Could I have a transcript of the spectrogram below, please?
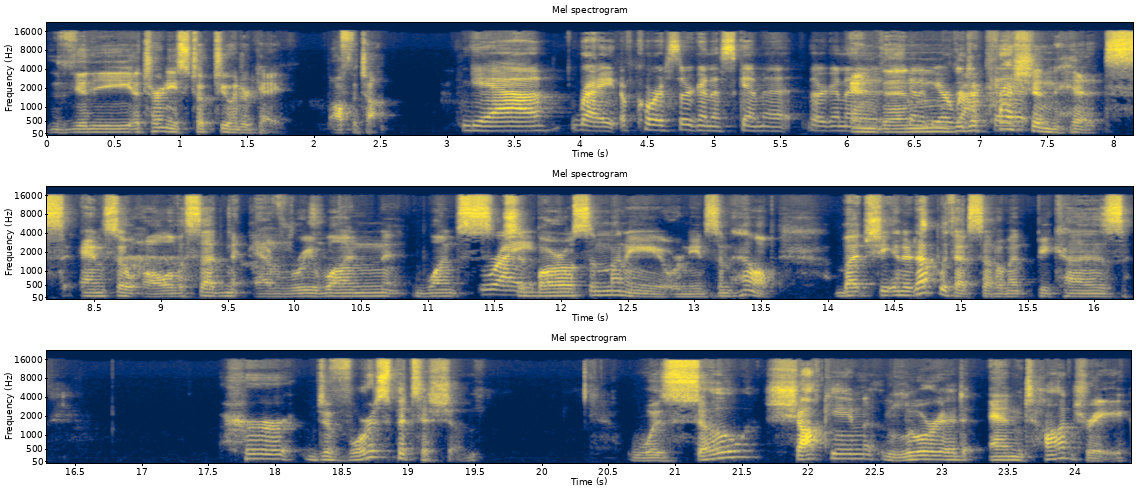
the, the attorneys took 200k off the top, Yeah, right. Of course they're gonna skim it. They're gonna and then gonna be the racket. depression hits, and so all of a sudden everyone wants to borrow some money or needs some help. But she ended up with that settlement because her divorce petition was so shocking, lurid, and tawdry,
